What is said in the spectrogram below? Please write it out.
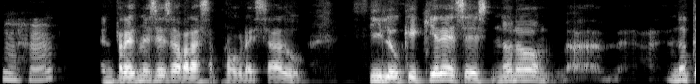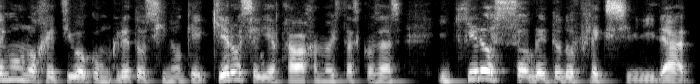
En tres meses habrás progresado. Si lo que quieres es, no, no, no tengo un objetivo concreto, sino que quiero seguir trabajando estas cosas y quiero sobre todo flexibilidad.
